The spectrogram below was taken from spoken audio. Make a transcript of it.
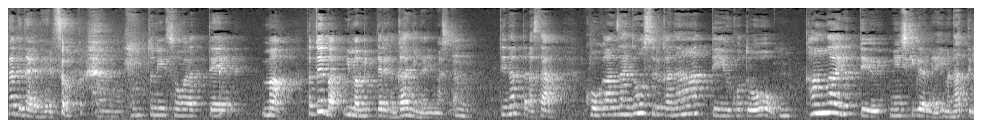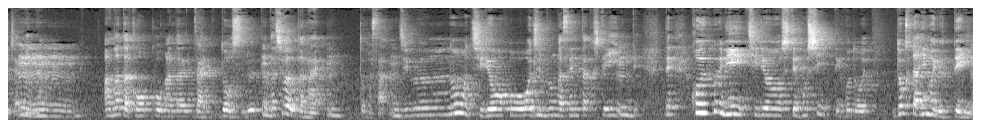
なってない。よね。そう、あの本当にそうやってまあ例えば今誰かがんになりました、ってなったらさ抗がん剤どうするかなっていうことを考えるっていう認識ぐらいには今なってるじゃん、みんなあなた抗抗がん剤どうする？私は打たない。とかさ、うん。自分の治療法を自分が選択していいって、でこういうふうに治療してほしいっていうことをドクターにも言っていい、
